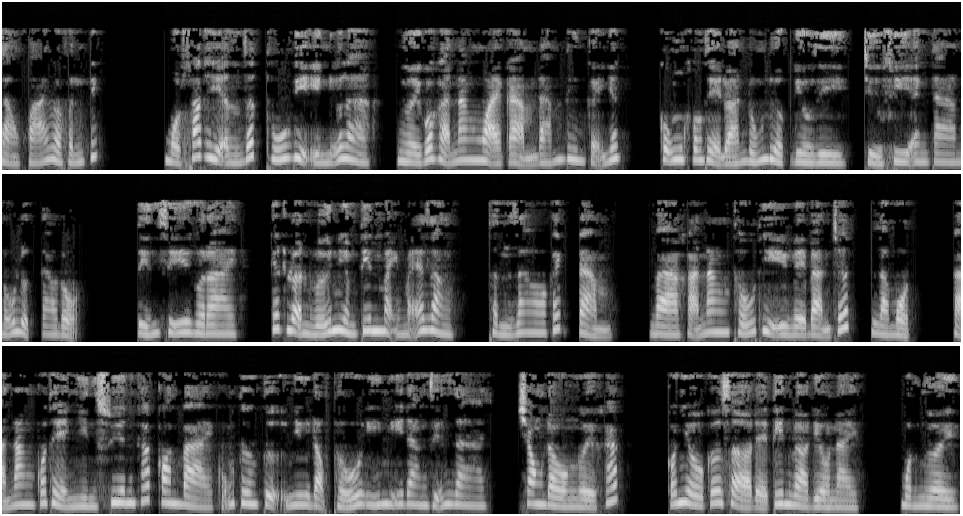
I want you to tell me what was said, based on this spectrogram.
sảng khoái và phấn khích. Một phát hiện rất thú vị nữa là người có khả năng ngoại cảm đáng tin cậy nhất cũng không thể đoán đúng được điều gì trừ phi anh ta nỗ lực cao độ. Tiến sĩ Gray kết luận với niềm tin mạnh mẽ rằng thần giao cách cảm và khả năng thấu thị về bản chất là một. Khả năng có thể nhìn xuyên các con bài cũng tương tự như đọc thấu ý nghĩ đang diễn ra trong đầu người khác. Có nhiều cơ sở để tin vào điều này. Một người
